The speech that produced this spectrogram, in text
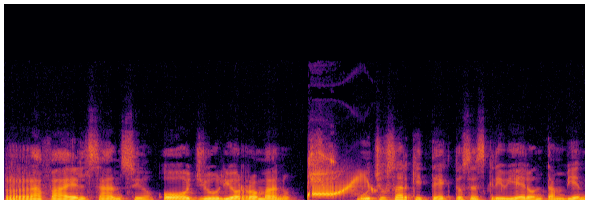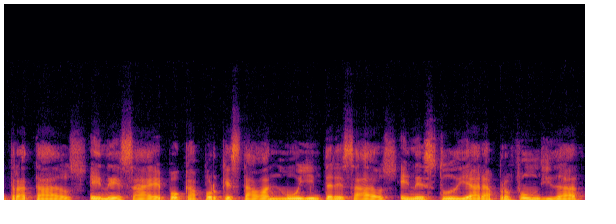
Rafael Sanzio o Giulio Romano. Muchos arquitectos escribieron también tratados en esa época porque estaban muy interesados en estudiar a profundidad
